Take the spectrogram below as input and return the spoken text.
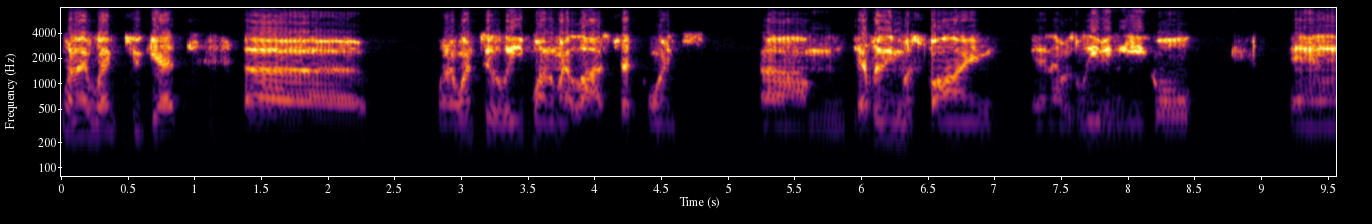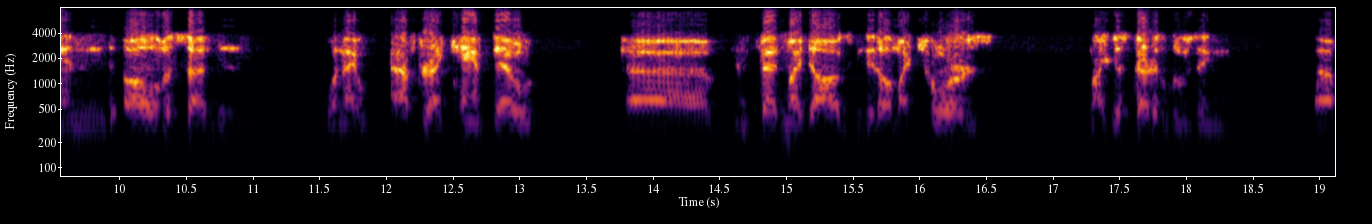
when I went to get uh, when I went to leave one of my last checkpoints, um, everything was fine, and I was leaving Eagle, and all of a sudden, when I after I camped out uh, and fed my dogs and did all my chores, I just started losing uh,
